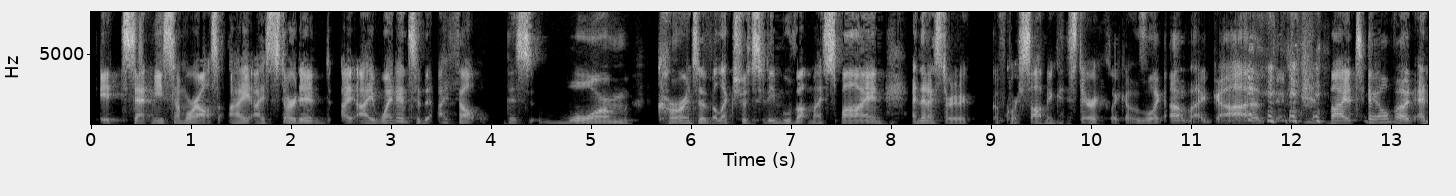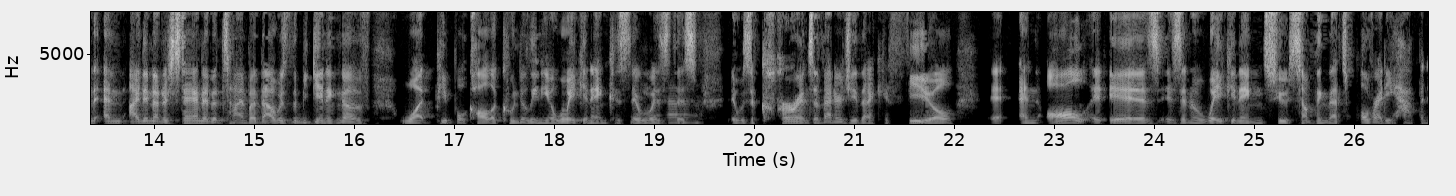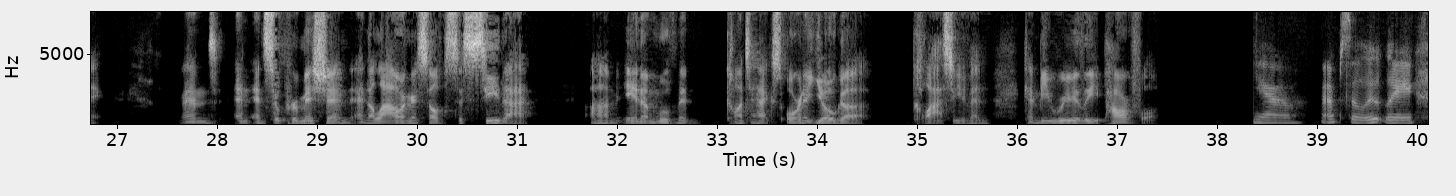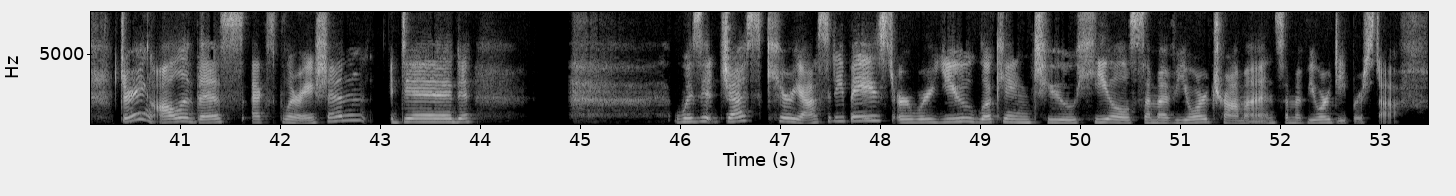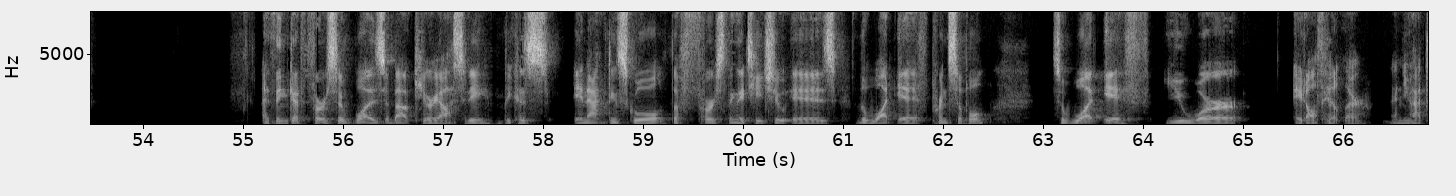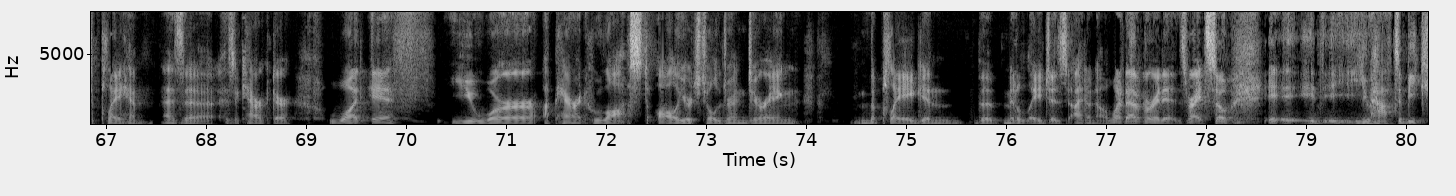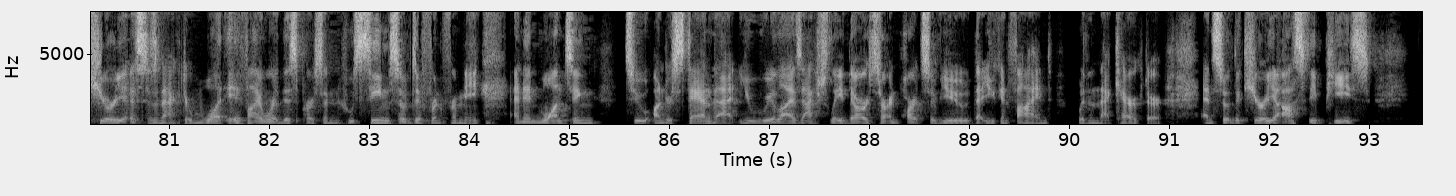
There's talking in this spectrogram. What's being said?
it sent me somewhere else. I, I started I, I went into the i felt this warm current of electricity move up my spine and then i started of course sobbing hysterically i was like oh my god my tailbone and and i didn't understand at the time but that was the beginning of what people call a kundalini awakening because there was this it was a current of energy that i could feel and all it is is an awakening to something that's already happening. And and and so permission and allowing ourselves to see that um, in a movement context or in a yoga class even can be really powerful yeah absolutely during all of this exploration did was it just curiosity based, or were you looking to heal some of your trauma and some of your deeper stuff? I think at first it was about curiosity because in acting school, the first thing they teach you is the what if principle. So, what if you were Adolf Hitler and you had to play him as a as a character? What if you were a parent who lost all your children during the plague in the middle ages? I don't know whatever it is right? So it, it, you have to be curious as an actor. What if i were this person who seems so different from me? And in wanting to understand that you realize actually there are certain parts of you that you can find within that character. And so the curiosity piece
